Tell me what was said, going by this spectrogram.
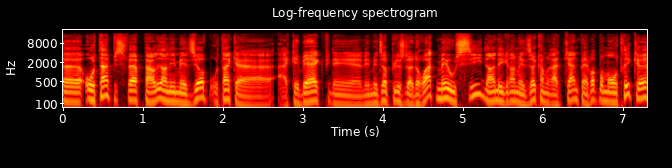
euh, autant puis se faire parler dans les médias, autant qu'à à Québec, puis des, des médias plus de droite, mais aussi dans des grands médias comme Radcan, peu importe, pour montrer que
